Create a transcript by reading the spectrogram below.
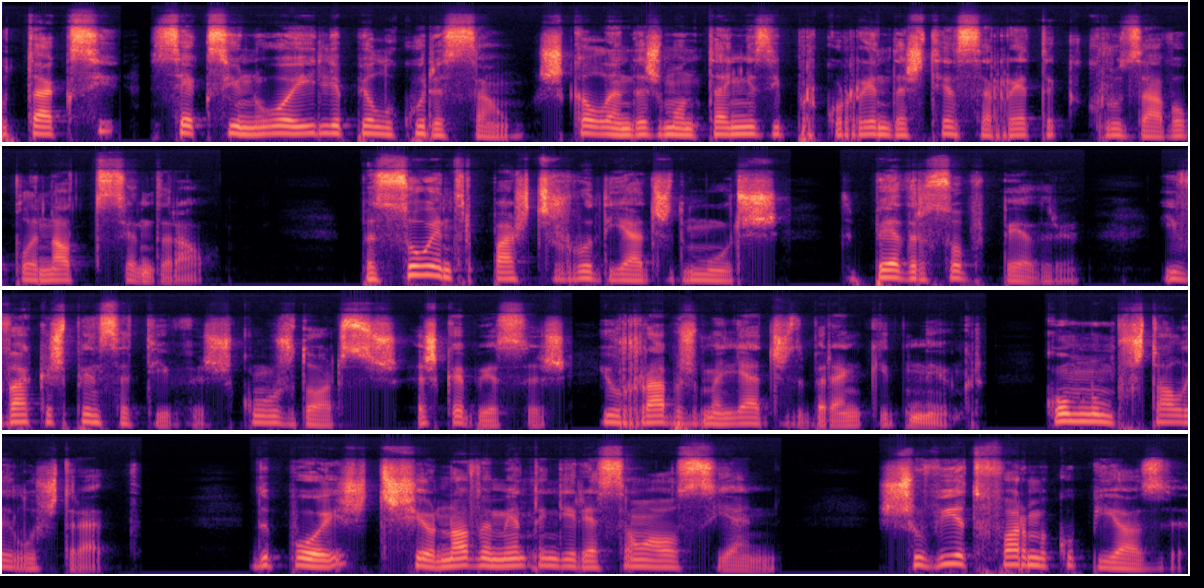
O táxi seccionou a ilha pelo coração, escalando as montanhas e percorrendo a extensa reta que cruzava o planalto central. Passou entre pastos rodeados de muros, de pedra sobre pedra, e vacas pensativas, com os dorsos, as cabeças e os rabos malhados de branco e de negro, como num postal ilustrado. Depois desceu novamente em direção ao oceano. Chovia de forma copiosa,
